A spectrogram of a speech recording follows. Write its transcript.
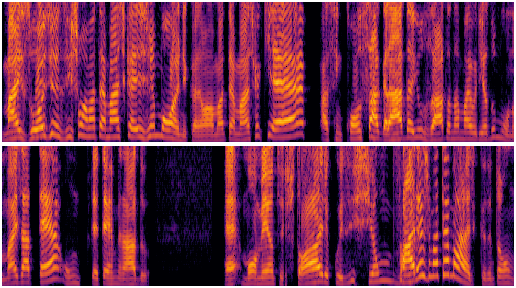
Mas hoje existe uma matemática hegemônica, né? uma matemática que é assim consagrada e usada na maioria do mundo. Mas até um determinado é, momento histórico existiam várias matemáticas. Então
